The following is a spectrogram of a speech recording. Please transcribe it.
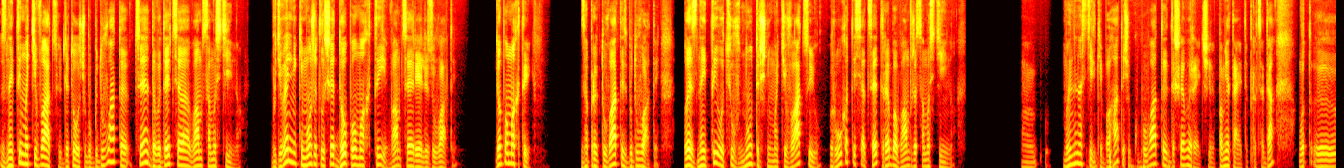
знайти мотивацію для того, щоб будувати, це доведеться вам самостійно. Будівельники можуть лише допомогти вам це реалізувати. Допомогти. Запроектувати, збудувати. Але знайти оцю внутрішню мотивацію, рухатися, це треба вам вже самостійно. Е, Ми не настільки багаті, щоб купувати дешеві речі. Пам'ятаєте про це, да? От е,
